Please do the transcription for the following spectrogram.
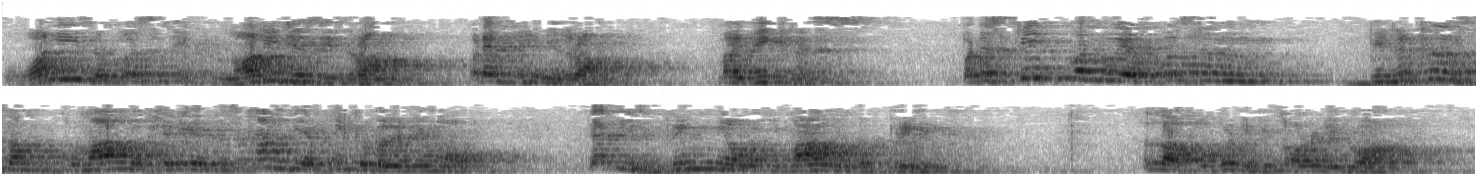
One is the person acknowledges he's wrong. What I'm doing is wrong. My weakness. But a statement where a person belittles some command of Sharia, this can't be applicable anymore. That is bringing our Iman on the brink. Allah forbid if it's already gone.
